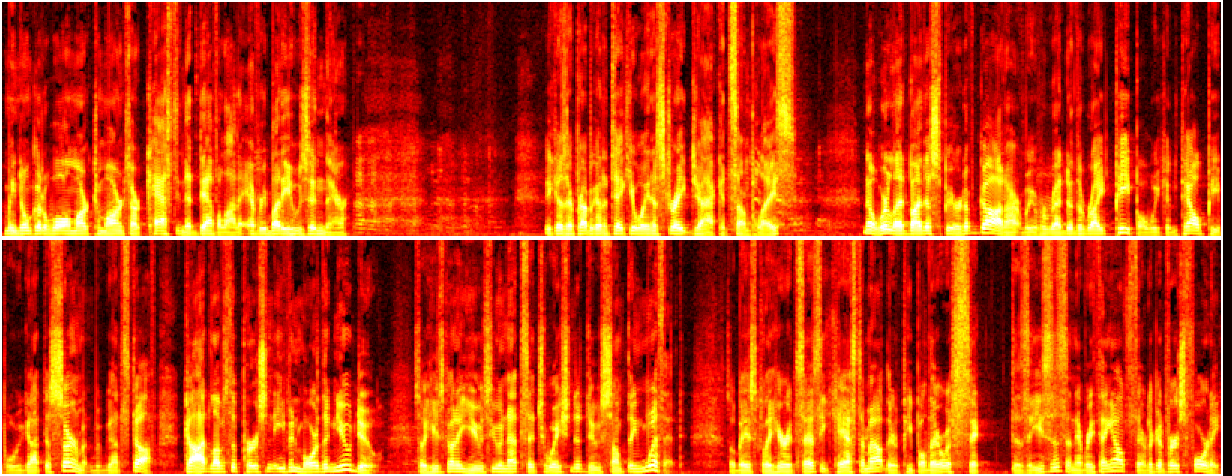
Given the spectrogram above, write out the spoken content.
I mean, don't go to Walmart tomorrow and start casting the devil out of everybody who's in there. because they're probably going to take you away in a straitjacket someplace. No, we're led by the Spirit of God, aren't we? We're led to the right people. We can tell people. We've got discernment. We've got stuff. God loves the person even more than you do. So he's going to use you in that situation to do something with it. So basically, here it says he cast them out. There are people there with sick diseases and everything else there. Look at verse 40,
